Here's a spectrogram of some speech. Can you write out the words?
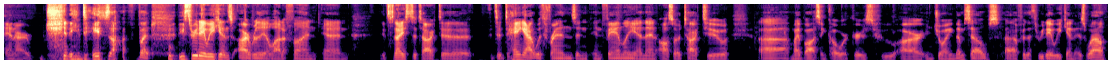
and our shitty days off, but these three day weekends are really a lot of fun, and it's nice to talk to to, to hang out with friends and, and family, and then also talk to uh, my boss and coworkers who are enjoying themselves uh, for the three day weekend as well.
